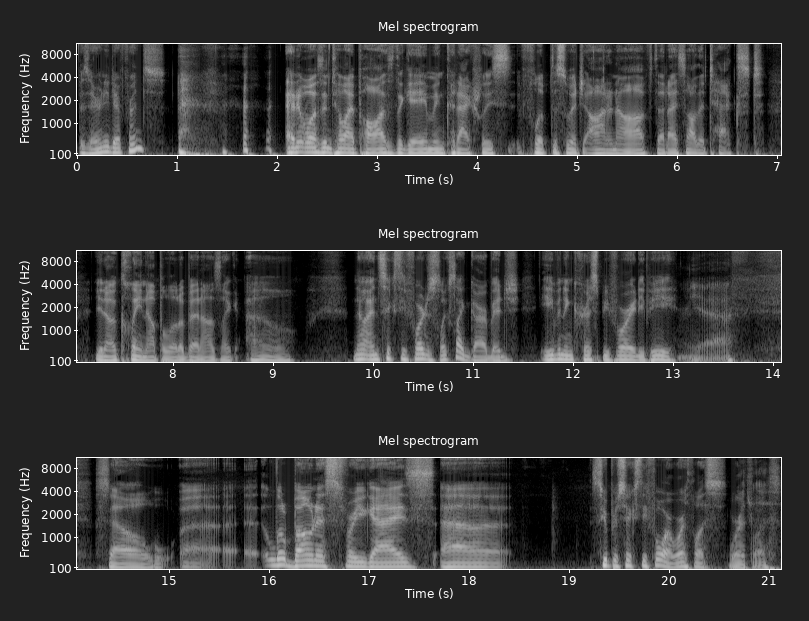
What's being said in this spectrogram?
"Is there any difference?" and it wasn't until I paused the game and could actually s- flip the switch on and off that I saw the text, you know, clean up a little bit. And I was like, "Oh, no, N64 just looks like garbage, even in crispy 480p." Yeah. So uh, a little bonus for you guys: uh, Super 64 worthless. Worthless.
